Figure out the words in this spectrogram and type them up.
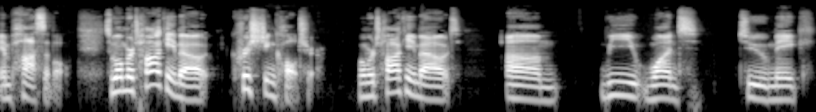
impossible. So when we're talking about Christian culture, when we're talking about um, we want to make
